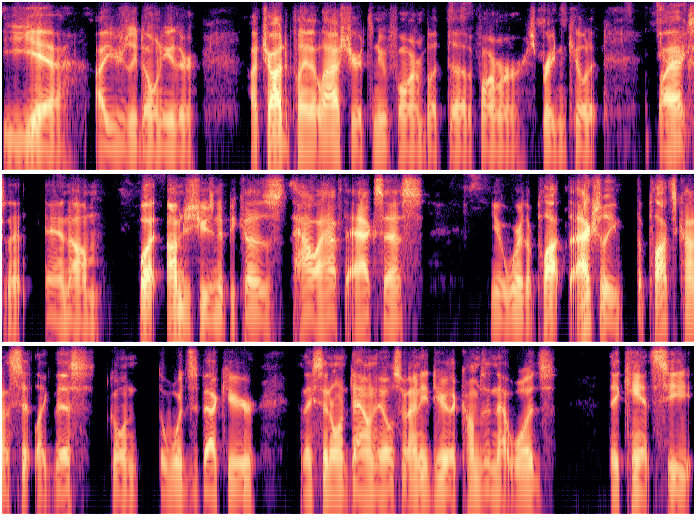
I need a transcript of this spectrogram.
Yeah, I usually don't either. I tried to plant it last year at the new farm, but uh, the farmer sprayed and killed it by accident. And um, but I'm just using it because how I have to access, you know, where the plot. Actually, the plots kind of sit like this, going. The woods is back here, and they sit on a downhill. So any deer that comes in that woods, they can't see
